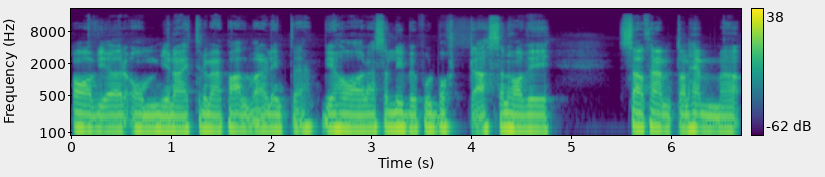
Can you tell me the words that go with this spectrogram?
avgör om United är med på allvar eller inte. Vi har alltså Liverpool borta, sen har vi Southampton hemma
